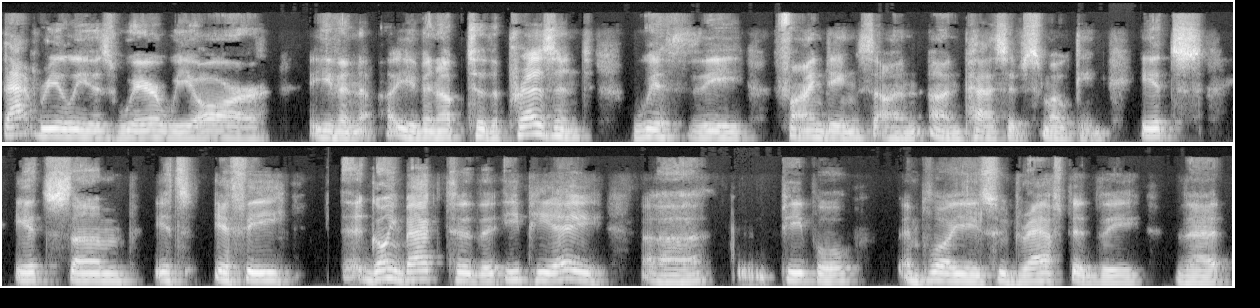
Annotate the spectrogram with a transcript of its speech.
that really is where we are even even up to the present with the findings on on passive smoking. It's it's um it's iffy. Going back to the EPA uh, people employees who drafted the that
